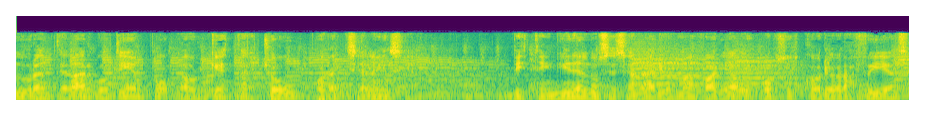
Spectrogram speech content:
Durante largo tiempo la orquesta show por excelencia, distinguida en los escenarios más variados por sus coreografías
